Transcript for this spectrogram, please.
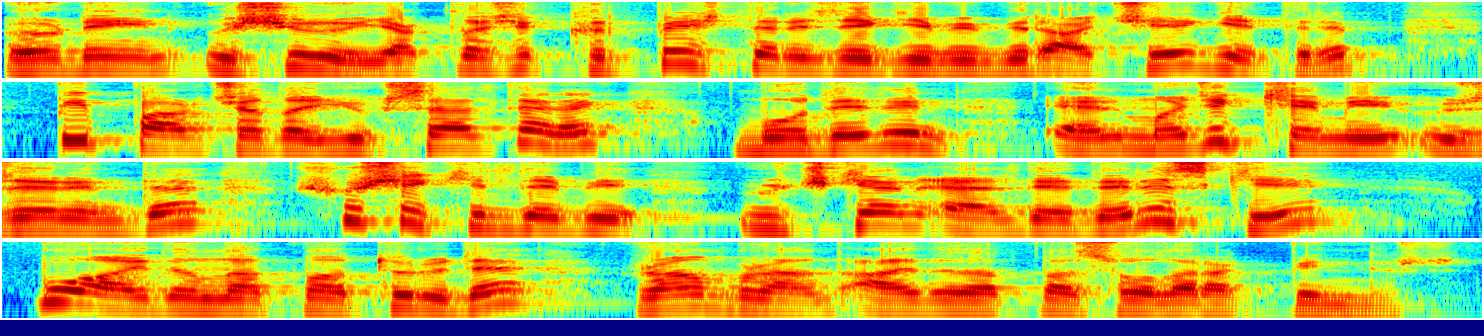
Örneğin ışığı yaklaşık 45 derece gibi bir açıya getirip bir parçada yükselterek modelin elmacık kemiği üzerinde şu şekilde bir üçgen elde ederiz ki bu aydınlatma türü de Rembrandt aydınlatması olarak bilinir.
